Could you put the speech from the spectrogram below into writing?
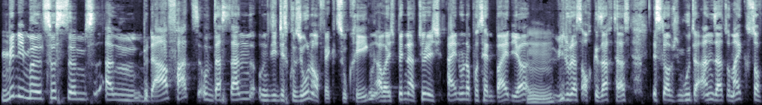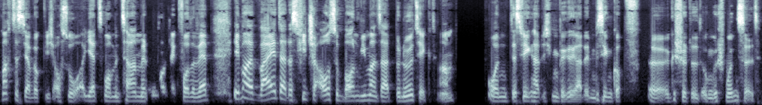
Minimal Systems an Bedarf hat, um das dann, um die Diskussion auch wegzukriegen. Aber ich bin natürlich 100 Prozent bei dir. Mhm. Wie du das auch gesagt hast, ist, glaube ich, ein guter Ansatz. Und Microsoft macht es ja wirklich auch so jetzt momentan mit Project for the Web, immer weiter das Feature auszubauen, wie man es halt benötigt. Und deswegen hatte ich mir gerade ein bisschen den Kopf äh, geschüttelt und geschmunzelt.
